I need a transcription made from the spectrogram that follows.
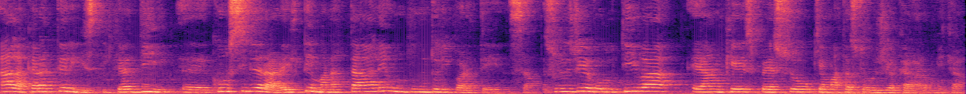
ha la caratteristica di eh, considerare il tema natale un punto di partenza. L'astrologia evolutiva è anche spesso chiamata astrologia karmica,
